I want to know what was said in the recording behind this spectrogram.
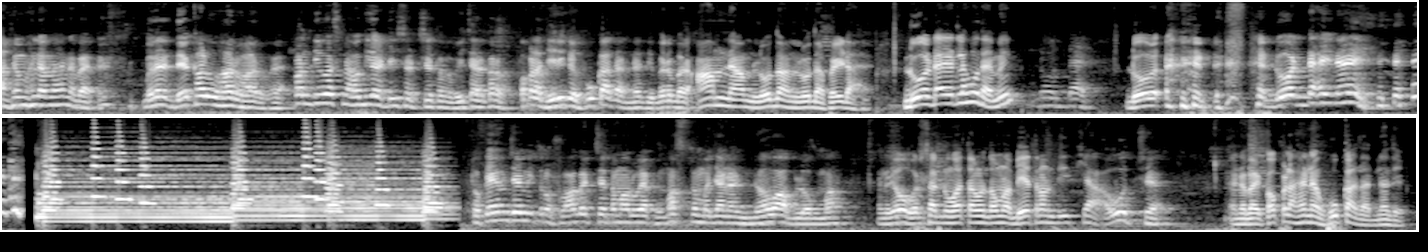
આજે મને હે ને ભાઈ બધા દેખાડવું સારું સારું હે. પણ દિવસના અગિયાર ટી શર્ટ છે તમે વિચાર કરો. કપડા જીરી કે ફૂકાતા જ નથી બરાબર? આમ ને આમ લોદા ને લોદા પડ્યા છે ડોર ડાય એટલે શું થાય મી? ડોર ડોર ડાય નહીં. તો કેમ છે મિત્રો? સ્વાગત છે તમારું એક મસ્ત મજાના નવા બ્લોગમાં. અને જો વરસાદનું વાતાવરણ તો હમણાં બે ત્રણ દિવસ આવું જ છે. અને ભાઈ કપડાં હે ને હુકાતા જ નથી.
